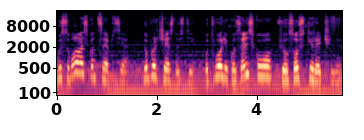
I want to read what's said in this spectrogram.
Висувалась концепція доброчесності у творі Козельського філософські речення.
